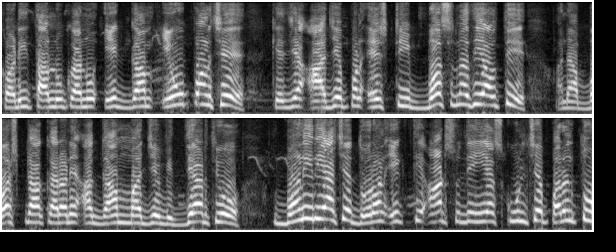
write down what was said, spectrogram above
કડી તાલુકાનું એક ગામ એવું પણ છે કે જ્યાં આજે પણ એસટી બસ નથી આવતી અને આ બસના કારણે આ ગામમાં જે વિદ્યાર્થીઓ ભણી રહ્યા છે. ધોરણ એક થી આઠ સુધી અહીંયા સ્કૂલ છે પરંતુ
